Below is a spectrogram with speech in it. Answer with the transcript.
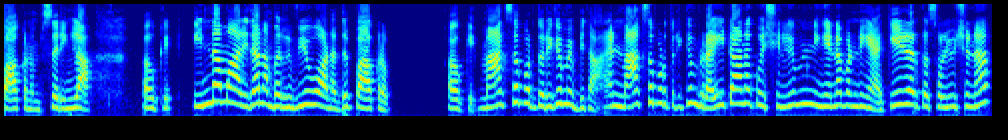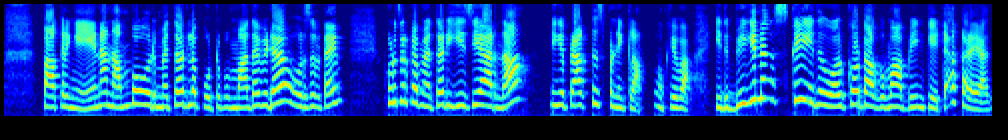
பார்க்கணும். சரிங்களா? ஓகே இந்த மாதிரி தான் நம்ம ரிவ்யூ ஆனது பார்க்குறோம். ஓகே மேக்ஸை பொறுத்த வரைக்கும் இப்படி தான் அண்ட் மேக்ஸை பொறுத்த வரைக்கும் ரைட்டான கொஷின்லையும் நீங்கள் என்ன பண்ணுறீங்க கீழே இருக்க சொல்யூஷனை பார்க்குறீங்க. ஏன்னா நம்ம ஒரு மெத்தடில் போட்டுப்போம் அதை விட ஒரு சில டைம் கொடுத்துருக்க மெத்தட் ஈஸியாக இருந்தால் நீங்கள் ப்ராக்டிஸ் பண்ணிக்கலாம் ஓகேவா இது பிகினர்ஸ்க்கு இது ஒர்க் அவுட் ஆகுமா அப்படின்னு கேட்டால் கிடையாது.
